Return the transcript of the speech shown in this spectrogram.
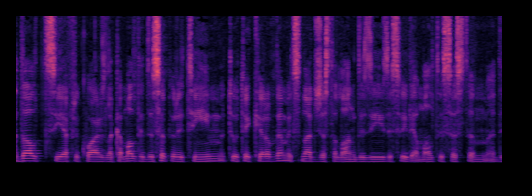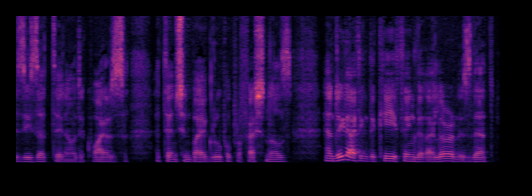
Adult CF requires like a multidisciplinary team to take care of them. It's not just a lung disease; it's really a multi-system disease that you know requires attention by a group of professionals. And really, I think the key thing that I learned is that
